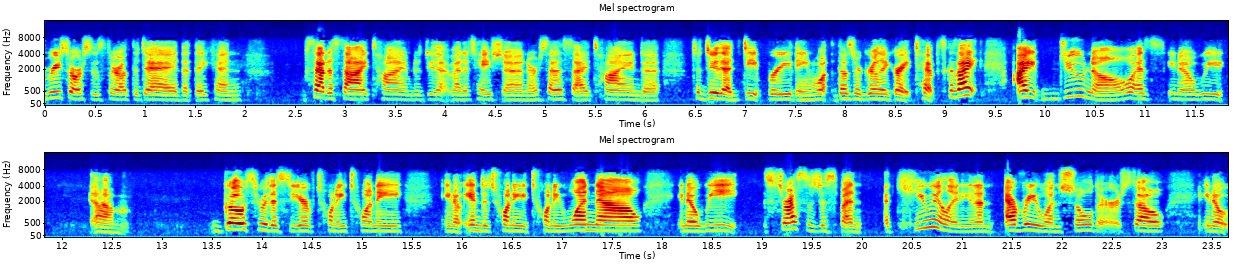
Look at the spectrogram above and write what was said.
resources throughout the day that they can set aside time to do that meditation or set aside time to to do that deep breathing. What those are really great tips. Because i i do know as you know we um, go through this year of 2020 you know into 2021 now you know we stress has just been accumulating on everyone's shoulders. So you know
